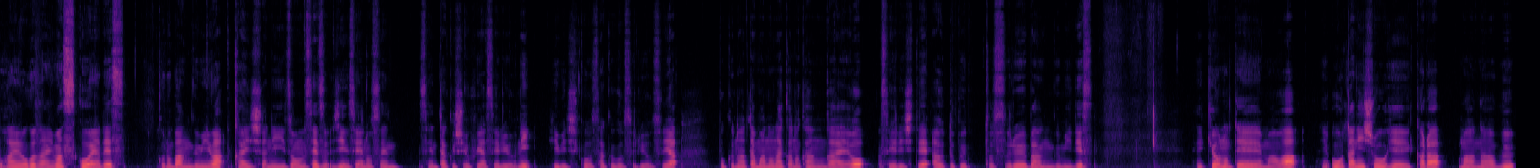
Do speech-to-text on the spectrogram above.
おはようございます。高野です。この番組は会社に依存せず人生の選択肢を増やせるように日々試行錯誤する様子や僕の頭の中の考えを整理してアウトプットする番組です。え今日のテーマは大谷翔平から学ぶ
